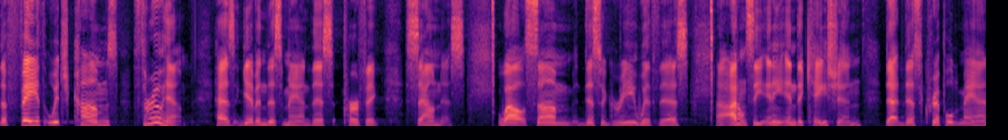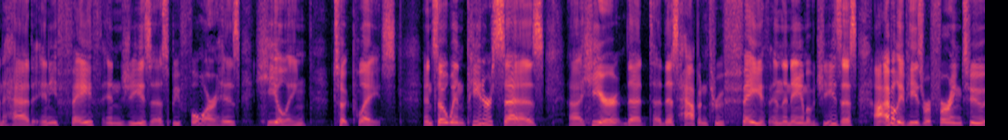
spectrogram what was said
the faith which comes through him has given this man this perfect soundness. While some disagree with this, uh, I don't see any indication that this crippled man had any faith in Jesus before his healing took place. And so when Peter says uh, here that uh, this happened through faith in the name of Jesus, I believe he's referring to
